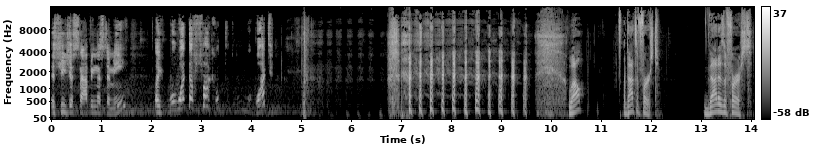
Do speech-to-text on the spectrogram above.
Is she just snapping this to me? Like wh- what the fuck? What? What? Well, that's a first. That is a first.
